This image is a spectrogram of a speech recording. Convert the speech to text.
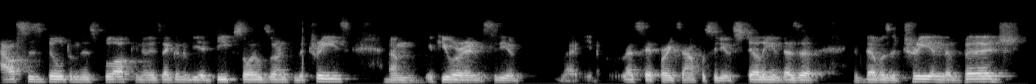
house is built on this block. You know, is there going to be a deep soil zone for the trees? Um, if you were in city of, like, you know, let's say for example, city of Stirling, if there's a if there was a tree in the verge,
